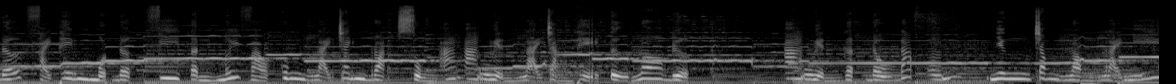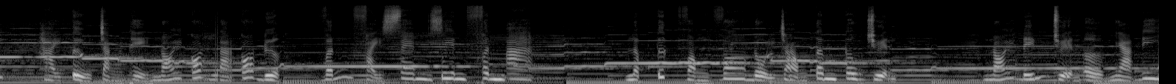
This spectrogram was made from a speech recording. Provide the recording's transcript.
Đỡ phải thêm một đợt phi tần mới vào cung lại tranh đoạt sủng á, A huyền lại chẳng thể tự lo được. A huyền gật đầu đáp ứng, Nhưng trong lòng lại nghĩ Hải tử chẳng thể nói có là có được, Vẫn phải xem duyên phân A. Lập tức vòng vo đổi trọng tâm câu chuyện. Nói đến chuyện ở nhà đi.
